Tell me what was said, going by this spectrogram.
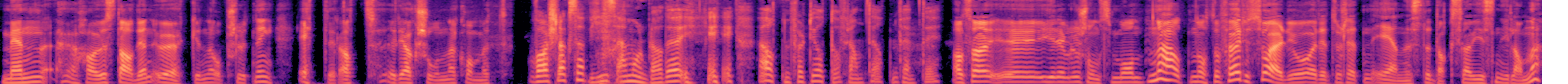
men har jo stadig en økende oppslutning etter at reaksjonen er kommet. Hva slags avis er Morgenbladet i 1848 og fram til 1850? Altså, eh, i revolusjonsmånedene 1848 så er det jo rett og slett den eneste dagsavisen i landet.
